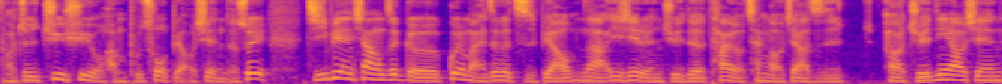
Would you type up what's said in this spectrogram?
啊，就是继续有很不错表现的，所以即便像这个贵买这个指标，那一些人觉得它有参考价值啊，决定要先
